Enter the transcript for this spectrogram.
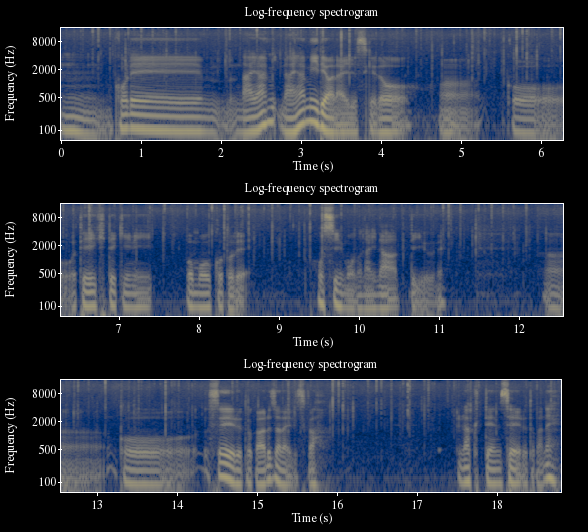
うんこれ悩み悩みではないですけど、うん、こう定期的に思うことで欲しいものないなっていうね。こうセールとかあるじゃないですか。楽天セールとかね。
